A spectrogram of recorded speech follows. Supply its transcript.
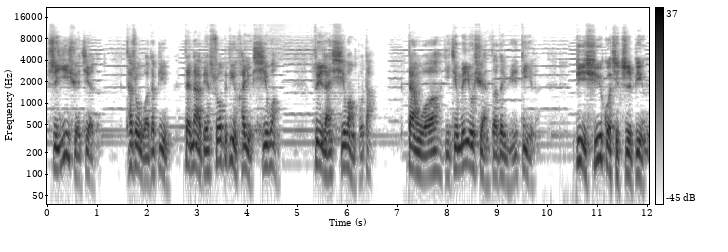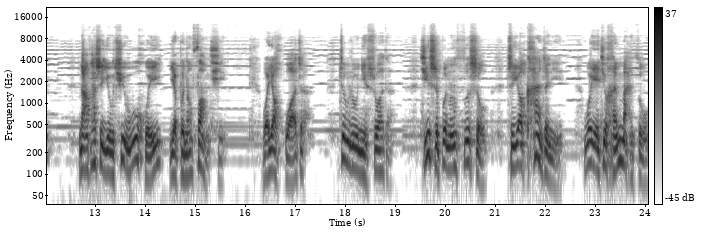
是医学界的，他说我的病在那边说不定还有希望，虽然希望不大，但我已经没有选择的余地了，必须过去治病，哪怕是有去无回，也不能放弃。我要活着，正如你说的，即使不能厮守，只要看着你，我也就很满足。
